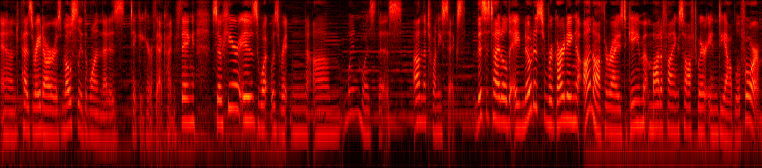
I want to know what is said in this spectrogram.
and PezRadar is mostly the one that is taking care of that kind of thing so here is what was written um, when was this on the 26th. This is titled A Notice Regarding Unauthorized Game Modifying Software in Diablo 4.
